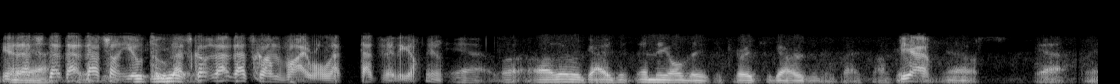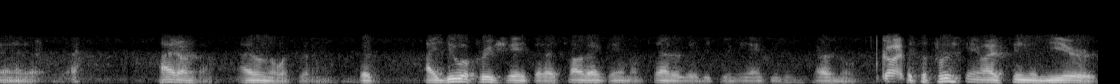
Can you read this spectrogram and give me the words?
Yeah, that's that, that that's on YouTube. That's go, that that's gone viral. That that video. Yeah. Yeah, well, uh, there were guys in the old days that carried cigars in their back pocket. Yeah. Yeah. Yeah. And, uh, I don't know. I don't know what's going on. But I do appreciate that I saw that game on Saturday between the Yankees and the Cardinals. Good. It's the first game I've seen in years,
